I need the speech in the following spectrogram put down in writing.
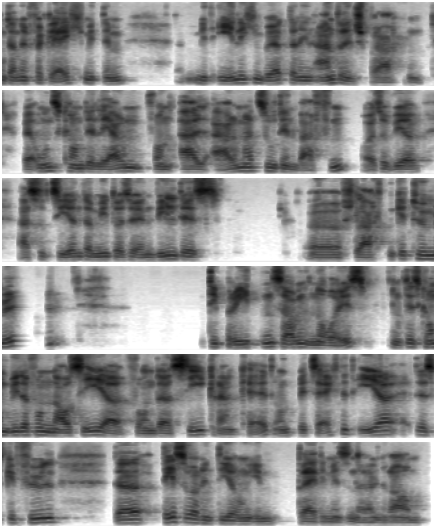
und an dem Vergleich mit dem mit ähnlichen Wörtern in anderen Sprachen. Bei uns kommt der Lärm von Al-Arma zu den Waffen. Also wir assoziieren damit also ein wildes äh, Schlachtengetümmel. Die Briten sagen Noise. Und das kommt wieder von Nausea, von der Seekrankheit und bezeichnet eher das Gefühl der Desorientierung im dreidimensionalen Raum.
